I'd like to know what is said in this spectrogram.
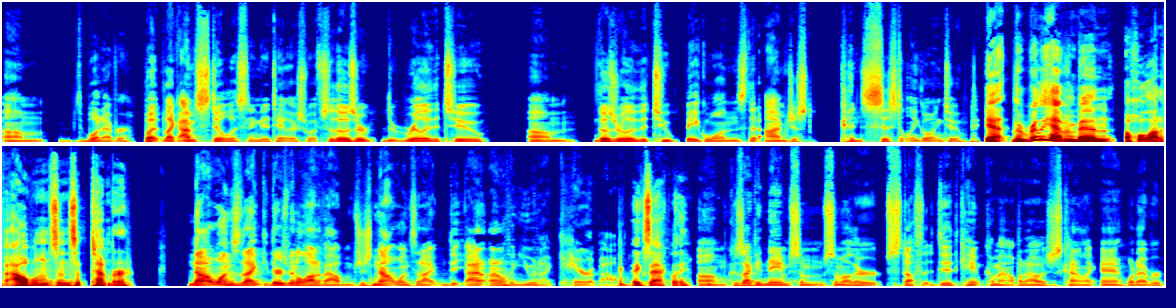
um, whatever. But like, I'm still listening to Taylor Swift. So those are really the two. Um, those are really the two big ones that I'm just consistently going to. Yeah, there really haven't been a whole lot of albums in September. Not ones that I. There's been a lot of albums, just not ones that I. that I I don't think you and I care about. Exactly. um because i could name some some other stuff that did came, come out but i was just kind of like eh whatever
